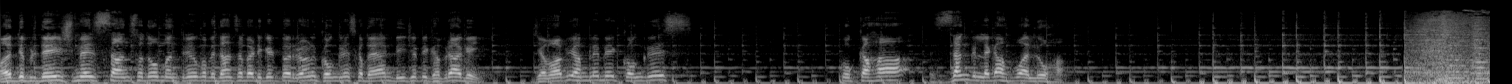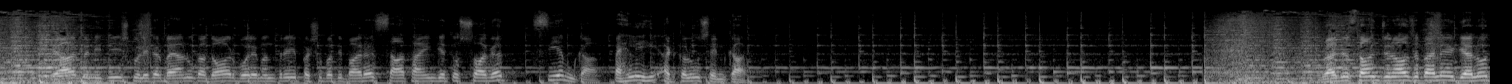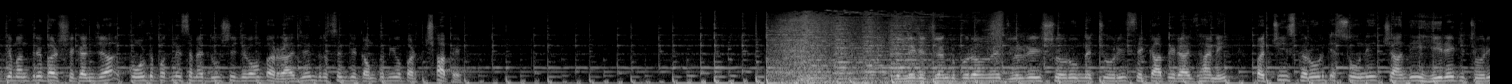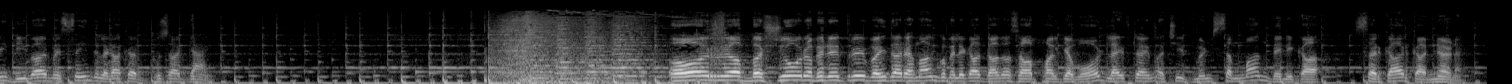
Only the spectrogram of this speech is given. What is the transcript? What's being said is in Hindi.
मध्य प्रदेश में सांसदों मंत्रियों को विधानसभा टिकट पर रण कांग्रेस का बयान, बीजेपी घबरा गई। जवाबी हमले में कांग्रेस को कहा, जंग लगा हुआ लोहा। बिहार में नीतीश को लेकर बयानों का दौर, बोले मंत्री पशुपति पारस, साथ आएँगे तो स्वागत। सीएम का पहले ही अटकलों से इनकार। राजस्थान चुनाव से पहले गहलोत के मंत्री पर शिकंजा, कोटपुतली समेत दूसरी जगहों पर राजेंद्र सिंह की कंपनियों पर छापे। दिल्ली के जंगपुरा में ज्वेलरी शोरूम में चोरी से कापी राजधानी 25 करोड़ के सोने चांदी हीरे की चोरी, दीवार में सेंध लगाकर घुसा गैंग। और मशहूर अभिनेत्री वहीदा रहमान को मिलेगा Dadasaheb Phalke award lifetime achievement सम्मान देने का सरकार का निर्णय।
